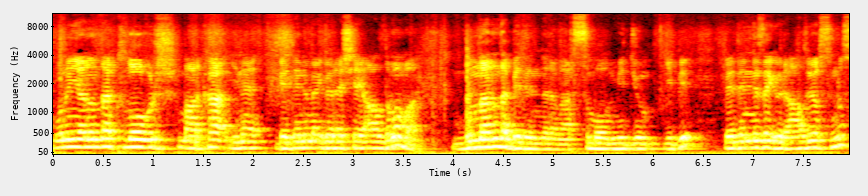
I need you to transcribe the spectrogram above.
bunun yanında Clover marka yine bedenime göre şey aldım ama bunların da bedenleri var. Small, medium gibi. Bedeninize göre alıyorsunuz.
